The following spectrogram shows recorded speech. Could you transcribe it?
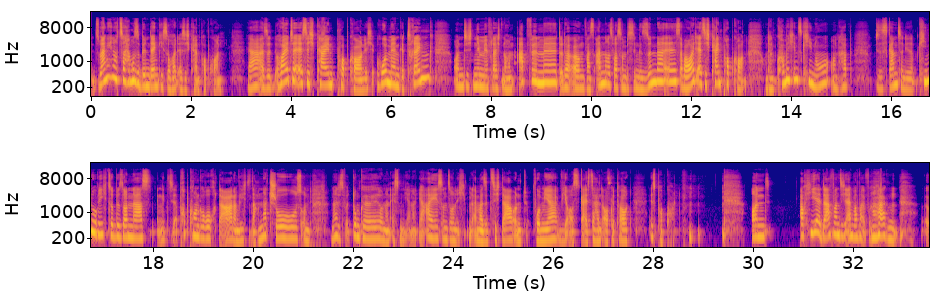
solange ich noch zu Hause bin, denke ich so, heute esse ich kein Popcorn. Ja, also heute esse ich kein Popcorn. Ich hole mir ein Getränk und ich nehme mir vielleicht noch einen Apfel mit oder irgendwas anderes, was so ein bisschen gesünder ist. Aber heute esse ich kein Popcorn. Und dann komme ich ins Kino und habe dieses Ganze, dieser Kino riecht so besonders, dann gibt dieser Popcorn-Geruch da, dann riecht es nach Nachos und ne, das wird dunkel und dann essen die anderen ihr Eis und so. Und ich mit einmal sitze ich da und vor mir, wie aus Geisterhand aufgetaucht, ist Popcorn. und auch hier darf man sich einfach mal fragen,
